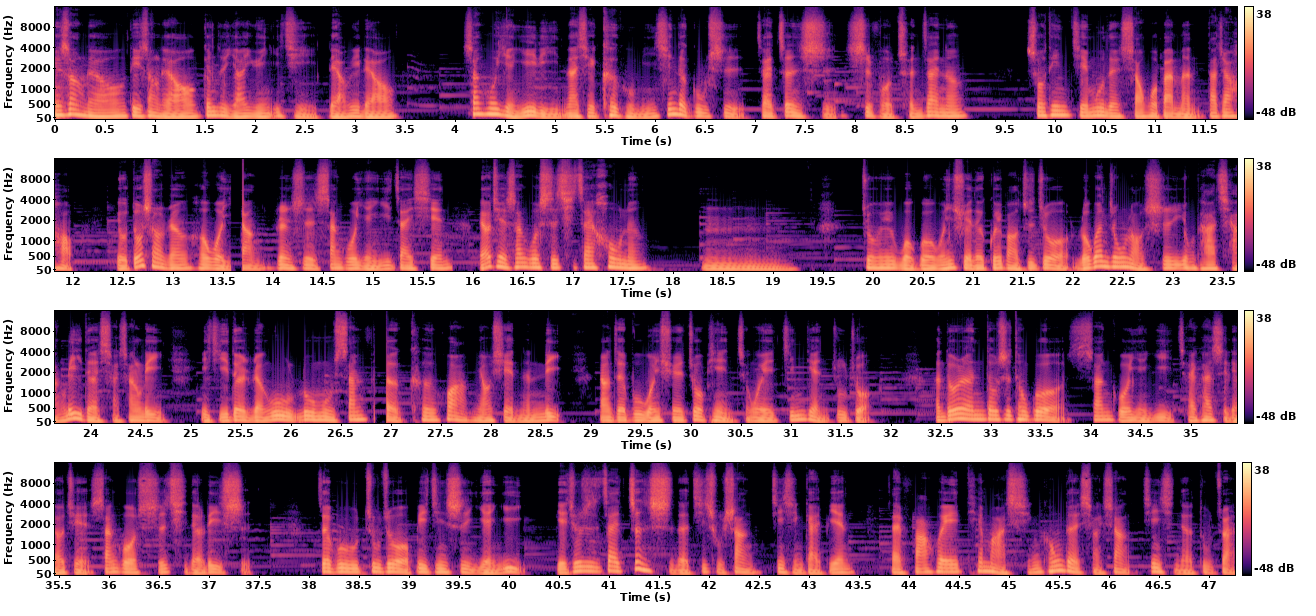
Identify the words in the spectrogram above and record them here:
天上聊，地上聊，跟着牙云一起聊一聊《三国演义》里那些刻骨铭心的故事，在正史是否存在呢？收听节目的小伙伴们，大家好！有多少人和我一样认识《三国演义》在先，了解三国时期在后呢？嗯，作为我国文学的瑰宝之作，罗贯中老师用他强力的想象力以及对人物入木三分的刻画描写能力。让这部文学作品成为经典著作，很多人都是通过《三国演义》才开始了解三国时期的历史。这部著作毕竟是演义，也就是在正史的基础上进行改编，在发挥天马行空的想象进行的杜撰，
